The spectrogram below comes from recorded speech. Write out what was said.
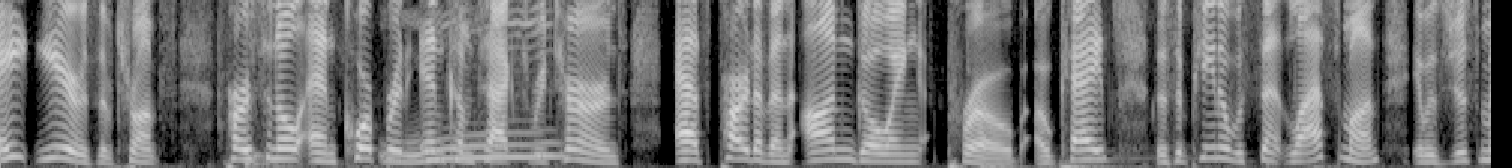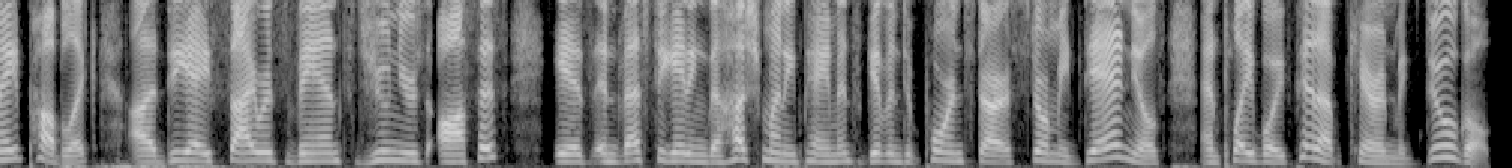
eight years of Trump's personal and corporate income tax returns as part of an ongoing probe. Okay. The subpoena was sent last month. It was just made public. Uh, DA Cyrus Vance Jr.'s office is investigating the hush money payments given to porn star Stormy Daniels and Playboy pinup Karen McDougal.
